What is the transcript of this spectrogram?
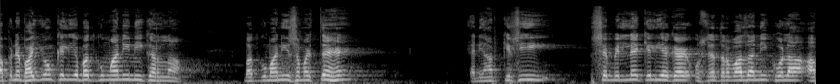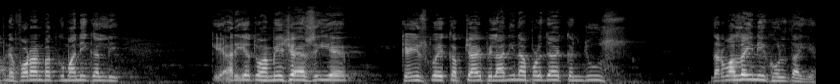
अपने भाइयों के लिए बदगुमानी नहीं करना। बदगुमानी समझते हैं? यानी आप किसी से मिलने के लिए गए, उसने दरवाज़ा नहीं खोला, आपने फ़ौर बदगुमानी कर ली कि यार ये तो हमेशा ऐसे ही है कहीं इसको एक कप चाय पिलानी ना पड़ जाए, कंजूस। दरवाज़ा ही नहीं खोलता ये।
